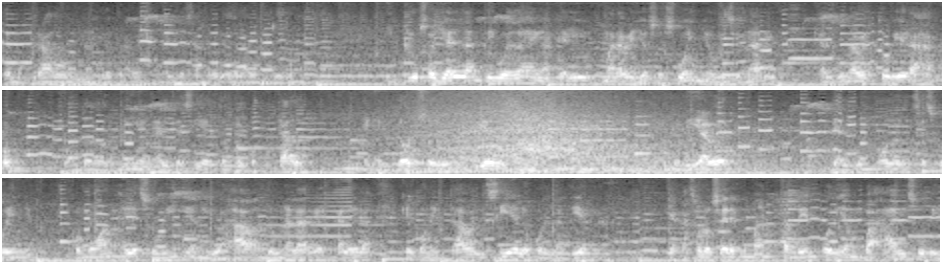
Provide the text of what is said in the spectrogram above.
demostrado una y otra vez en el desarrollo de la aventura. Incluso ya en la antigüedad, en aquel maravilloso sueño visionario que alguna vez tuviera Jacob cuando dormía en el desierto recostado en el dorso de una piedra, podía ver de algún modo en ese sueño cómo ángeles subían y bajaban de una larga escalera que conectaba el cielo con la tierra. ¿Y acaso los seres humanos también podían bajar y subir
